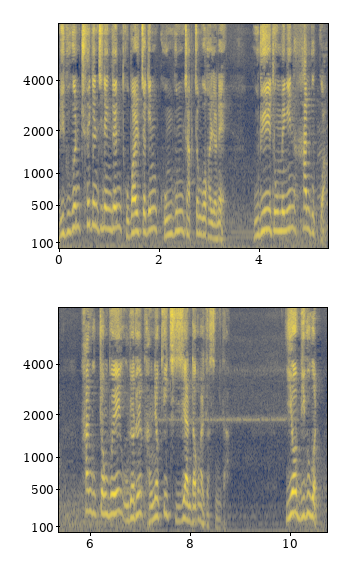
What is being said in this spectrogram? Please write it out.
미국은 최근 진행된 도발적인 공군 작전과 관련해 우리의 동맹인 한국과 한국 정부의 우려를 강력히 지지한다고 밝혔습니다. 이어 미국은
